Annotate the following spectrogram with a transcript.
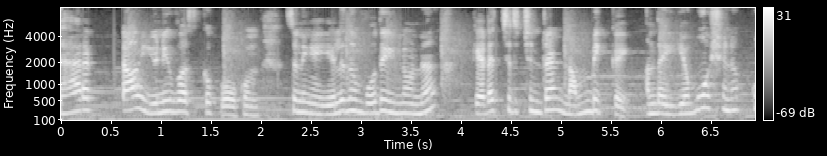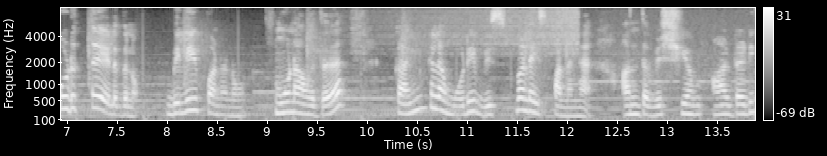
டைரக்டாக யூனிவர்ஸ்க்கு போகும். ஸோ நீங்கள் எழுதும்போது இன்னொன்று கிடச்சிருச்சுன்ற நம்பிக்கை அந்த எமோஷனை கொடுத்து எழுதணும். பிலீவ் பண்ணணும். மூணாவது கண்களை மூடி விஸ்வலைஸ் பண்ணுங்க. அந்த விஷயம் ஆல்ரெடி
